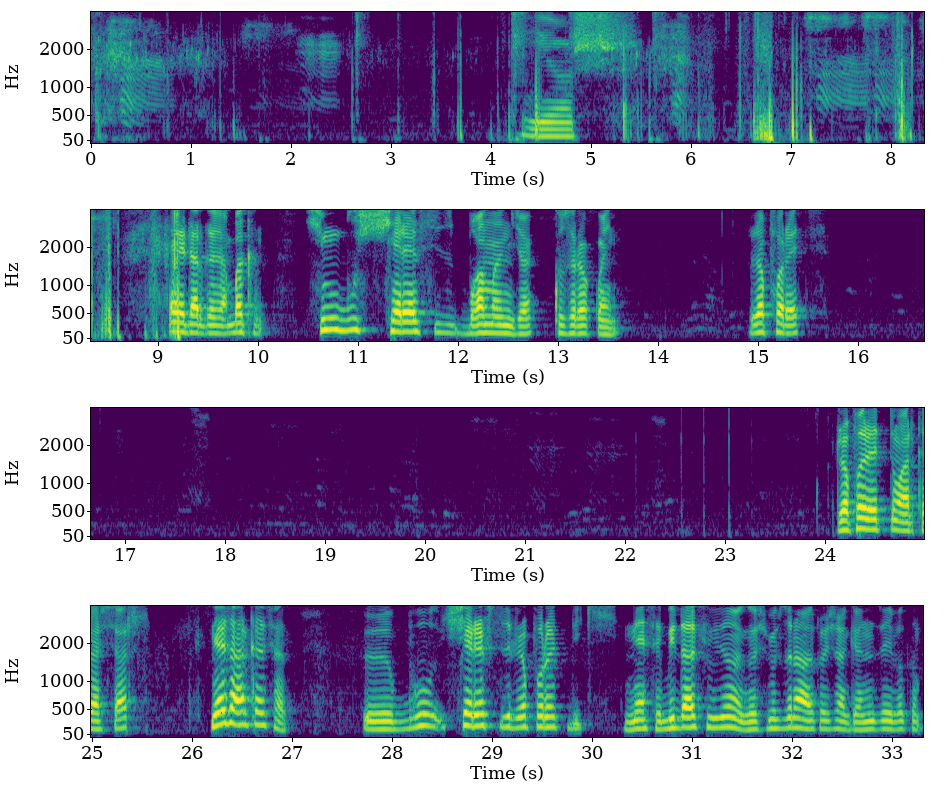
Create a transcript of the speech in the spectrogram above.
Yor. Evet arkadaşlar bakın. Şimdi bu şerefsiz banlanacak. Kusura bakmayın. Rapor et. Rapor ettim arkadaşlar. Neyse arkadaşlar. Ee, bu şerefsiz rapor ettik. Neyse bir dahaki videoda görüşmek üzere arkadaşlar. Kendinize iyi bakın.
